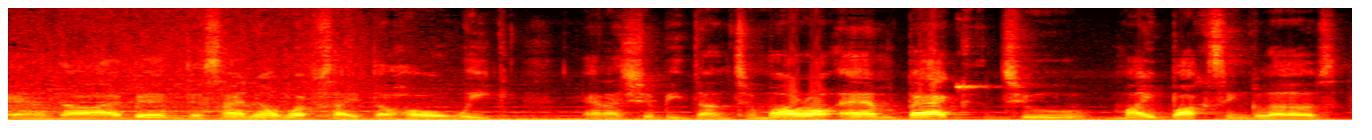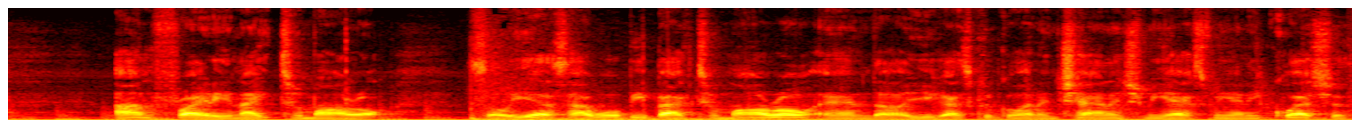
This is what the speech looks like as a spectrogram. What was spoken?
and uh, I've been designing a website the whole week, and I should be done tomorrow. And back to my boxing gloves on Friday night tomorrow. So yes, I will be back tomorrow, and uh, you guys could go ahead and challenge me, ask me any questions.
